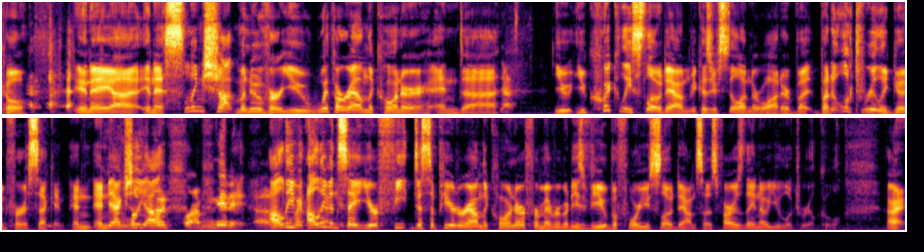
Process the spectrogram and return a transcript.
cool. In a uh, in a slingshot maneuver, you whip around the corner and uh, yes. you you quickly slow down because you're still underwater. But but it looked really good for a second. And and actually, I'll for a minute. a I'll even I'll even say your feet disappeared around the corner from everybody's view before you slowed down. So as far as they know, you looked real cool. All right.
